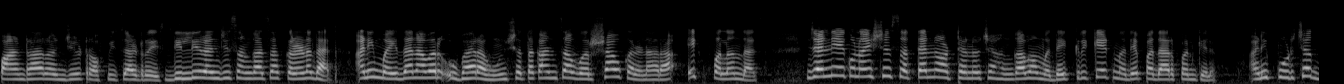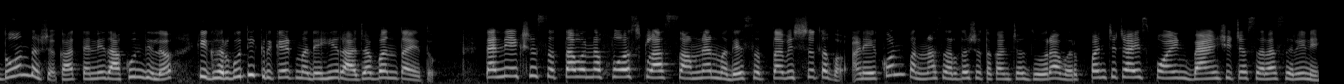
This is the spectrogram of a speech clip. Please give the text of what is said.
पांढरा रणजी ट्रॉफीचा ड्रेस. दिल्ली रणजी संघाचा कर्णधार आणि मैदानावर उभा राहून शतकांचा वर्षाव करणारा एक फलंदाज ज्यांनी एकोणीसशे सत्त्याण्णव अठ्ठ्याण्णवच्या हंगामामध्ये क्रिकेटमध्ये पदार्पण केलं आणि पुढच्या दोन दशकात त्यांनी दाखवून दिलं की घरगुती क्रिकेटमध्येही राजा बनता येतो. त्यांनी एकशे सत्तावन्न फर्स्ट क्लास सामन्यांमध्ये सत्तावीस शतकं आणि एकोणपन्नास अर्धशतकांच्या जोरावर पंचेचाळीस पॉईंट ब्याऐंशीच्या सरासरीने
